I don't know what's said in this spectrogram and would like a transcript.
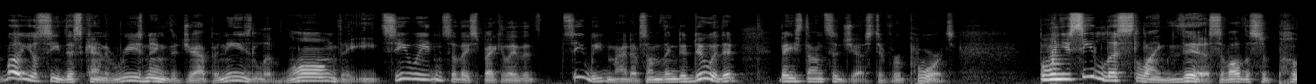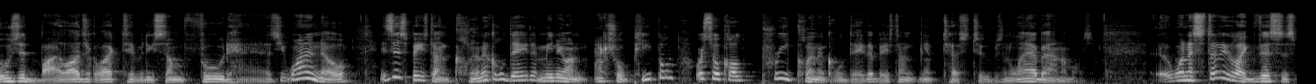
Well, you'll see this kind of reasoning. The Japanese live long, they eat seaweed, and so they speculate that seaweed might have something to do with it, based on suggestive reports. But when you see lists like this of all the supposed biological activity some food has, you want to know, is this based on clinical data, meaning on actual people, or so-called preclinical data based on you know, test tubes and lab animals? Uh, when a study like this is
